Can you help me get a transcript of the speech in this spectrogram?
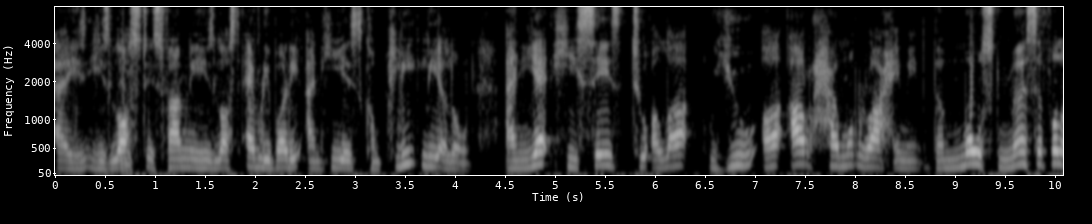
Uh, he's, he's lost his family, he's lost everybody, and he is completely alone. And yet he says to Allah, You are Arhamur Rahimin, the most merciful of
